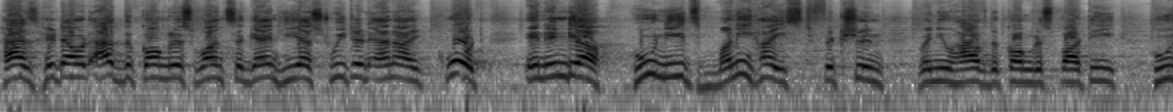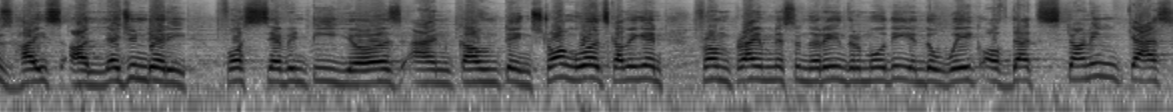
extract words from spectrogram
has hit out at the Congress once again. He has tweeted, and I quote, in India, who needs money heist fiction when you have the Congress party whose heists are legendary for 70 years and counting. Strong words coming in from Prime Minister Narendra Modi in the wake of that stunning cash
